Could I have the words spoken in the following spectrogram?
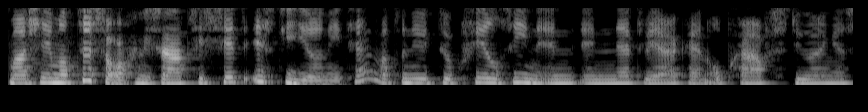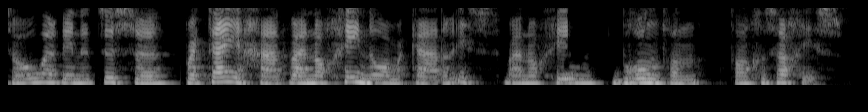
Maar als je helemaal tussen organisaties zit, is die hier niet. Hè? Wat we nu natuurlijk veel zien in, in netwerken en opgavensturing en zo, waarin het tussen partijen gaat waar nog geen normenkader is, waar nog geen bron van, van gezag is.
